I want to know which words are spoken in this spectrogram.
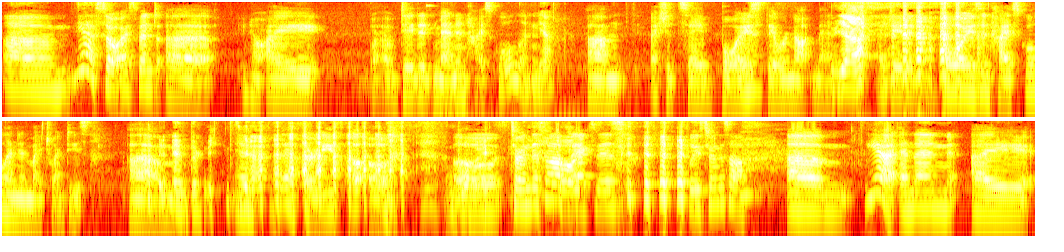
Um, yeah, so I spent, uh, you know, I uh, dated men in high school, and Yeah. um, I should say boys. They were not men. Yeah. I dated boys in high school and in my twenties. Um, And 30s. and Yeah. thirties. Uh oh. Oh, turn this off, Boys. exes. Please turn this off. Um, yeah, and then I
